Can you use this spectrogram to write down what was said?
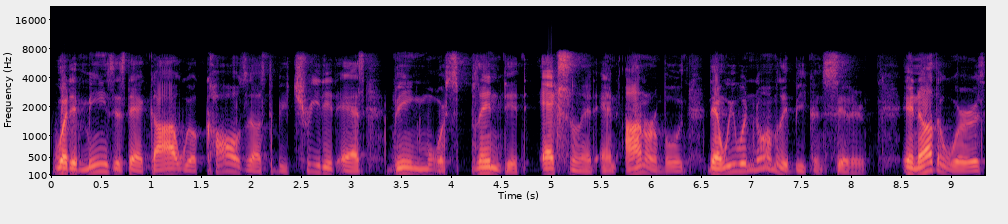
What it means is that God will cause us to be treated as being more splendid, excellent, and honorable than we would normally be considered. In other words,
